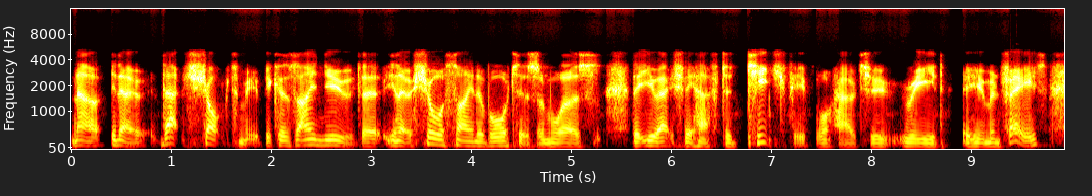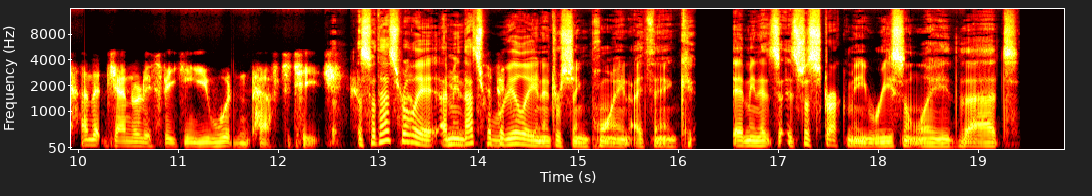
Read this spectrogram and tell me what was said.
now, you know, that shocked me because I knew that, you know, a sure sign of autism was that you actually have to teach people how to read a human face and that generally speaking, you wouldn't have to teach. So that's uh, really, I mean, that's really an interesting point, I think. I mean, it's, it's just struck me recently that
